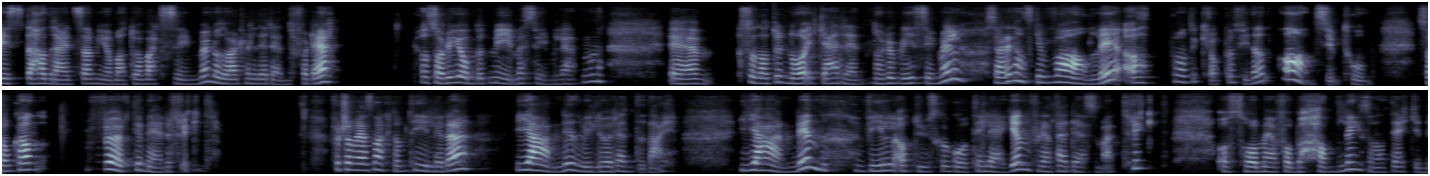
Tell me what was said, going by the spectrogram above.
hvis det har dreid seg mye om at du har vært svimmel, og du har vært veldig redd for det. Og så har du jobbet mye med svimmelheten, eh, sånn at du nå ikke er redd når du blir svimmel, så er det ganske vanlig at kroppen finner en annen symptom som kan føre til mer frykt. For som jeg snakket om tidligere, hjernen din vil jo redde deg. Hjernen din vil at du skal gå til legen, fordi det er det som er trygt. Og så med å få behandling, sånn at jeg ikke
